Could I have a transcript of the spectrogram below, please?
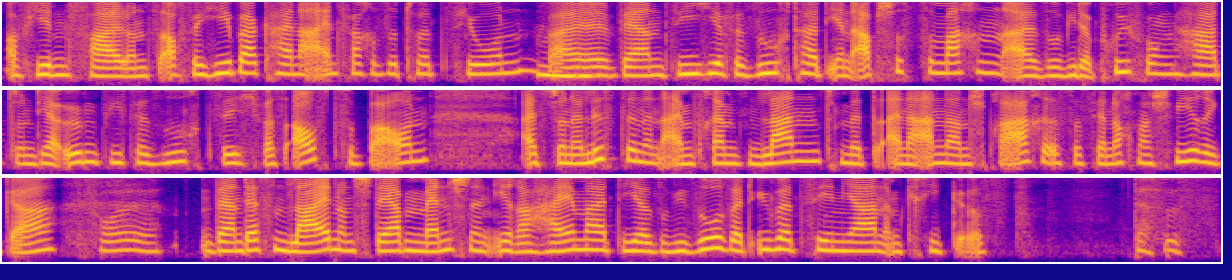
Auf jeden Fall. Und es ist auch für Heber keine einfache Situation, mhm. weil während sie hier versucht hat, ihren Abschluss zu machen, also wieder Prüfungen hat und ja irgendwie versucht, sich was aufzubauen, als Journalistin in einem fremden Land mit einer anderen Sprache ist das ja noch mal schwieriger. Voll. Währenddessen leiden und sterben Menschen in ihrer Heimat, die ja sowieso seit über zehn Jahren im Krieg ist. Das ist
